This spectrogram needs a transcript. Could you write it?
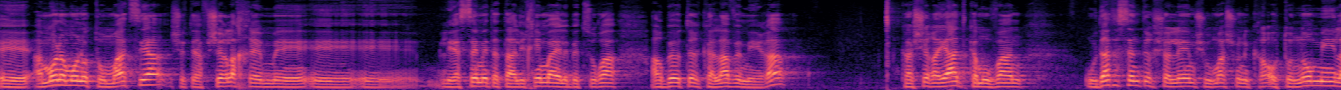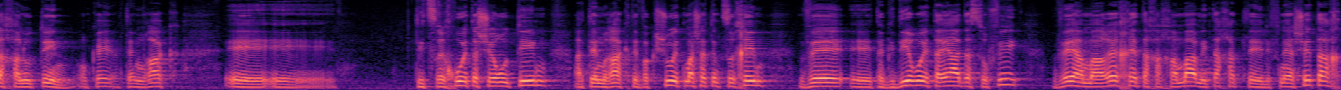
אה, המון המון אוטומציה שתאפשר לכם אה, אה, ליישם את התהליכים האלה בצורה הרבה יותר קלה ומהירה, כאשר היעד כמובן הוא data center שלם שהוא מה שנקרא אוטונומי לחלוטין, אוקיי? אתם רק תצרכו את השירותים, אתם רק תבקשו את מה שאתם צריכים ותגדירו את היעד הסופי והמערכת החכמה מתחת לפני השטח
